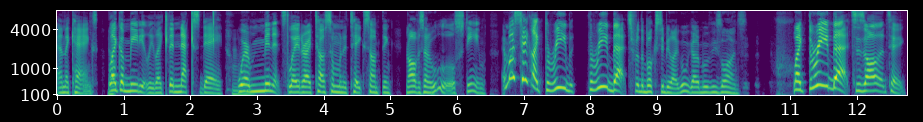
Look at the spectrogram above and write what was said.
and the Kangs. Like immediately, like the next day, where Mm-hmm. minutes later I tell someone to take something and all of a sudden, ooh, a little steam. It must take like 3 3 bets for the books to be like, "Ooh, we got to move these lines." Like 3 bets is all it takes.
